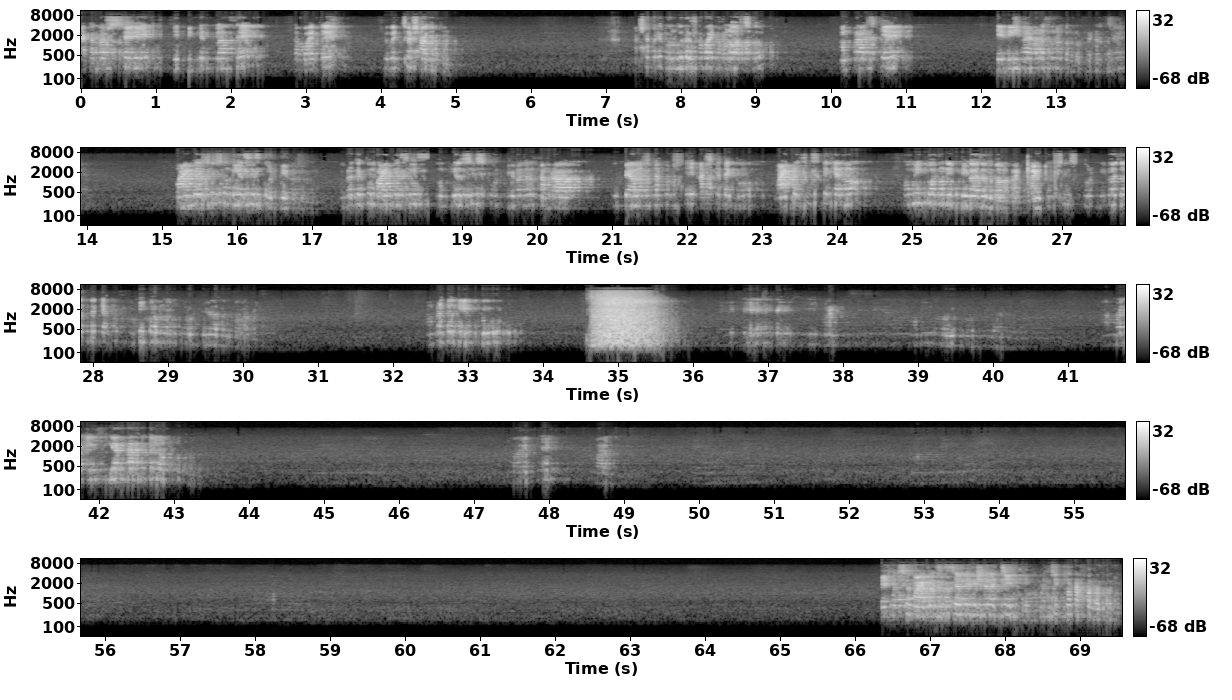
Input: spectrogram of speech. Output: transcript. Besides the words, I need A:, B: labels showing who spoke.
A: একাদশ শ্রেণির জীববিজ্ঞান ক্লাসে সবাইকে শুভেচ্ছা, স্বাগত। আশা করি বন্ধুরা সবাই ভালো আছো। আমরা আজকে যে বিষয়ে আলোচনা করব সেটা হচ্ছে মাইটোসিস ও মিয়োসিস কোষ বিভাজন। আমরা দেখব মাইটোসিস ও মিয়োসিস কোষ বিভাজন আমরা পূর্বে আলোচনা করছি, আজকে দেখব মাইটোসিসকে কেন সমীকরণিক বিভাজন বলা হয়। মাইটোসিস কোষ বিভাজনকে কেন সমীকরণিক কোষ বিভাজন বলা হয় আমরা যদি একটু আমরা এই ফিগারটা থেকে লক্ষ্য করব এটা হচ্ছে মাইটোসিস সেল চিত্র। আমরা চিত্রটা ফলো করি।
